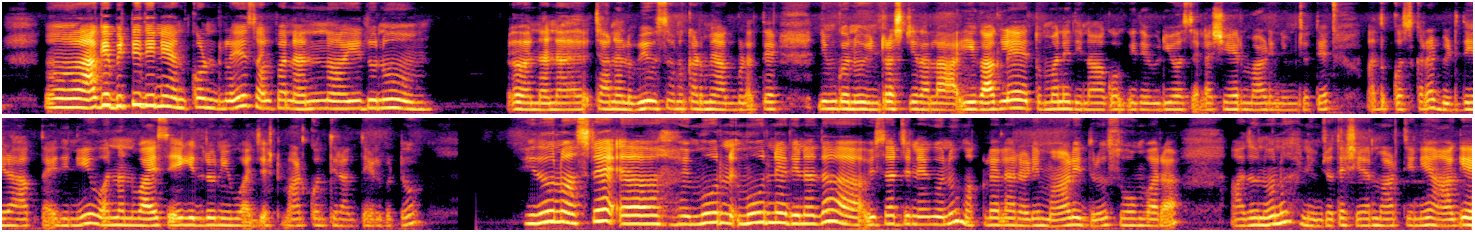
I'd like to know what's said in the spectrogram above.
ಹಾಗೆ ಬಿಟ್ಟಿದ್ದೀನಿ ಅಂದ್ಕೊಂಡ್ರೆ ಸ್ವಲ್ಪ ನನ್ನ ಇದೂ ನನ್ನ ಚಾನಲ್ ವ್ಯೂಸೂ ಕಡಿಮೆ ಆಗಿಬಿಡತ್ತೆ. ನಿಮ್ಗೂ ಇಂಟ್ರೆಸ್ಟ್ ಇರಲ್ಲ. ಈಗಾಗಲೇ ತುಂಬಾ ದಿನ ಆಗೋಗಿದೆ ವಿಡಿಯೋಸ್ ಎಲ್ಲ ಶೇರ್ ಮಾಡಿ ನಿಮ್ಮ ಜೊತೆ. ಅದಕ್ಕೋಸ್ಕರ ಬಿಡ್ದಿರ ಹಾಕ್ತಾಯಿದ್ದೀನಿ ನನ್ನ ವಾಯ್ಸ್ ಹೇಗಿದ್ರು ನೀವು ಅಡ್ಜಸ್ಟ್ ಮಾಡ್ಕೊತೀರ ಅಂತ ಹೇಳ್ಬಿಟ್ಟು. ಇದೂ ಅಷ್ಟೇ ಮೂರನೇ ಮೂರನೇ ದಿನದ ವಿಸರ್ಜನೆಗೂ ಮಕ್ಕಳೆಲ್ಲ ರೆಡಿ ಮಾಡಿದರು ಸೋಮವಾರ. ಅದೂನು ನಿಮ್ಮ ಜೊತೆ ಶೇರ್ ಮಾಡ್ತೀನಿ. ಹಾಗೆ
